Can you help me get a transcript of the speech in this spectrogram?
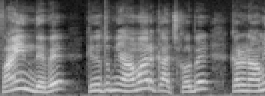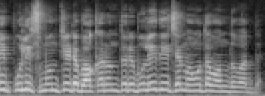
ফাইন দেবে, কিন্তু তুমি আমার কাজ করবে, কারণ আমি পুলিশ মন্ত্রী এটা বকারন্তরে বলেই দিয়েছেন মমতা বন্দ্যোপাধ্যায়।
